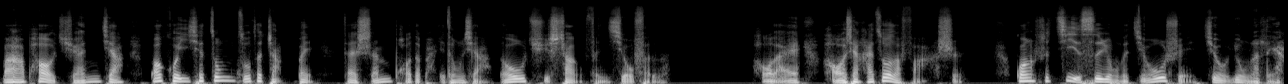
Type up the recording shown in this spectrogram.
马炮全家包括一些宗族的长辈，在神婆的陪同下都去上坟修坟了。后来好像还做了法事，光是祭祀用的酒水就用了两。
